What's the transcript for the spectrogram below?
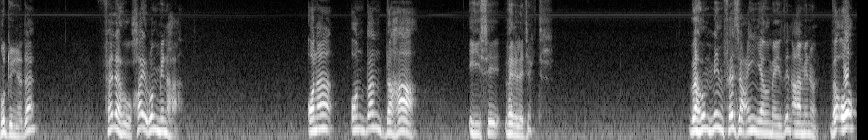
bu dünyada felehu hayrun minha ona ondan daha iyisi verilecektir. Ve hum min feza'in yevmeydin aminun. Ve o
